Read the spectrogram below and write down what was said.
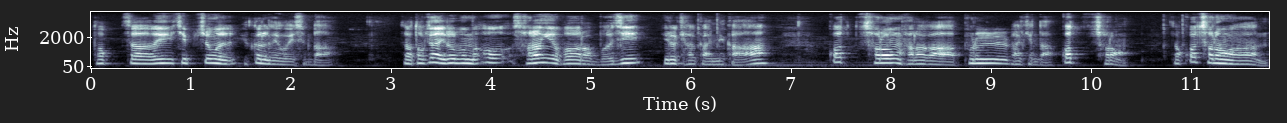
독자의 집중을 이끌어내고 있습니다. 자, 독자는 이걸 보면 어 사랑이여 보아라 뭐지? 이렇게 할 거 아닙니까? 꽃초롱 하나가 불을 밝힌다. 꽃초롱. 자, 꽃초롱은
